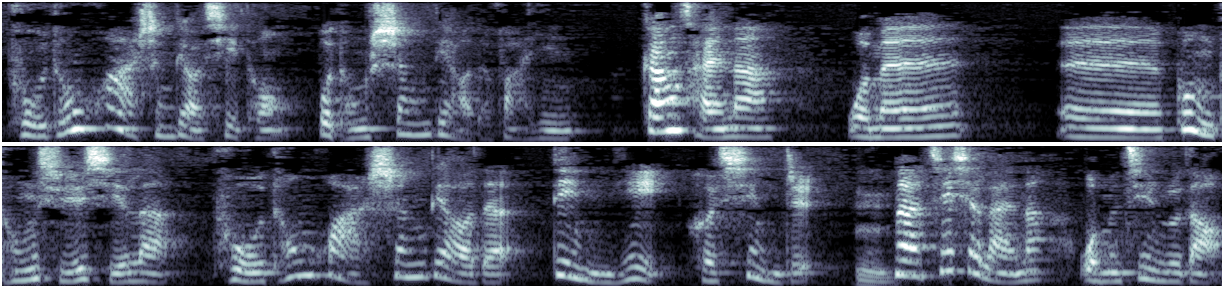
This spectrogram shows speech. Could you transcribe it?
普通话声调系统不同声调的发音。刚才呢，我们呃共同学习了普通话声调的定义和性质。嗯，那接下来呢，我们进入到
